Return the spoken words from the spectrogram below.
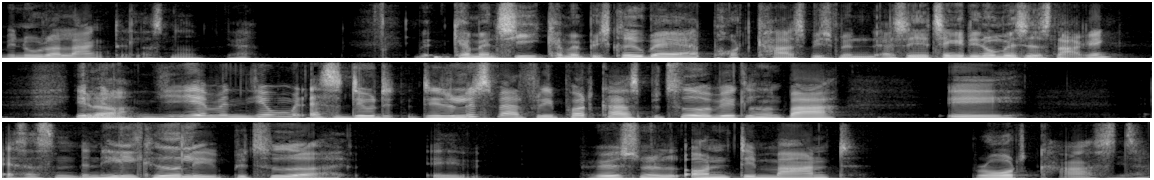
minutter langt eller sådan noget. Ja. Kan man sige, kan man beskrive, hvad er podcast, hvis man, altså jeg tænker, det er noget med at sidde og snakke, ikke? Jamen, jamen jo, men, altså det er, jo, det er jo lidt svært, fordi podcast betyder i virkeligheden bare, øh, altså sådan den helt kedelige betyder øh, personal on demand broadcast. Ja.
